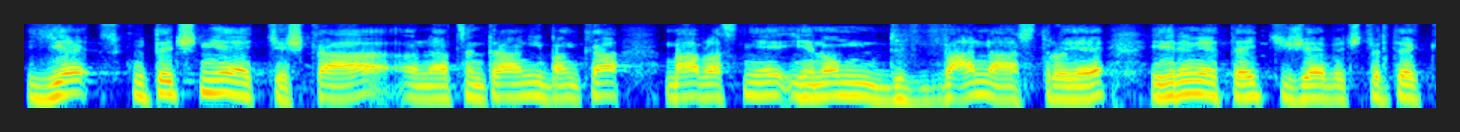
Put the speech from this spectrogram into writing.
je skutečně těžká. Na centrální banka má vlastně jenom dva nástroje. Jeden je teď, že ve čtvrtek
